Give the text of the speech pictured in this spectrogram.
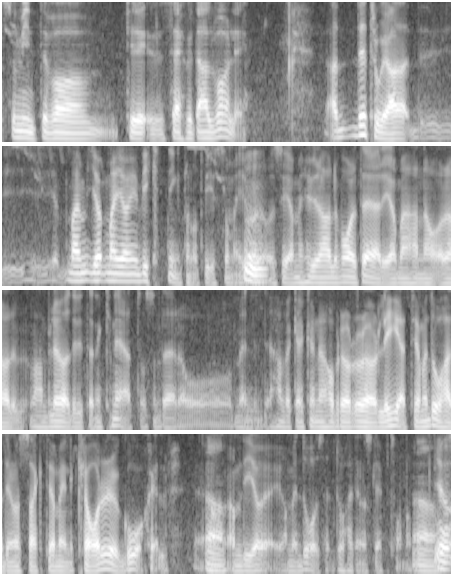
som inte var till, särskilt allvarlig. Ja, det tror jag. Man gör, man gör en viktning på något vis som man gör Mm. och ser men hur allvarligt är det? Ja, men han, har, han blöder lite i knät och sånt där. Och, men han verkar kunna ha bra rörlighet. Ja, men då hade jag nog sagt, ja, men klarar du att gå själv? Ja, Ja. men det gör jag. Ja, men då, då hade jag nog släppt honom. Ja.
